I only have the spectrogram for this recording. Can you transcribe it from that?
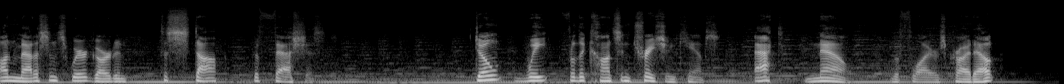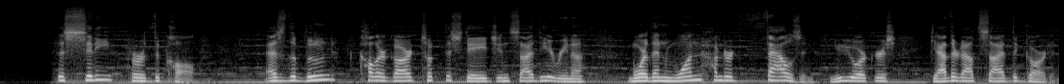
on Madison Square Garden to stop the fascists. Don't wait for the concentration camps. Act now, the flyers cried out. The city heard the call. As the Bund color guard took the stage inside the arena, more than 100,000 New Yorkers gathered outside the garden,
